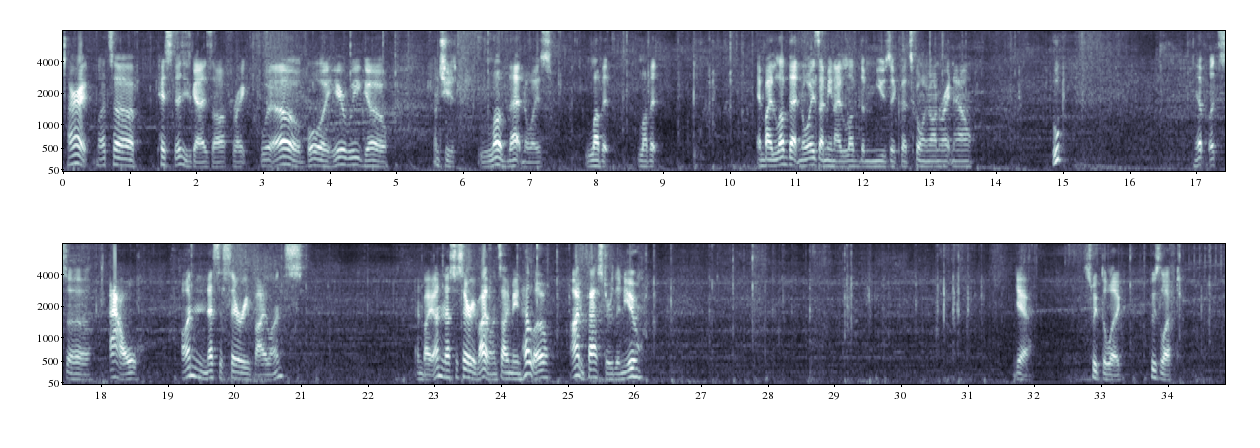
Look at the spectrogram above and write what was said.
Alright, let's, uh, piss these guys off right quick. Oh, boy, here we go. Don't you just love that noise? Love it. Love it. And by love that noise, I mean I love the music that's going on right now. Oop. Yep, let's, uh, ow. Unnecessary violence. And by unnecessary violence, I mean, hello, I'm faster than you. Yeah. Sweep the leg. Who's left?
